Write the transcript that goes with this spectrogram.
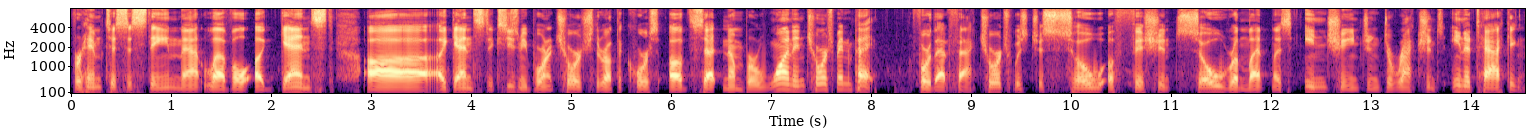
for him to sustain that level against uh, against excuse me Borna Coric throughout the course of set number one, and Coric made him pay for that fact. Coric was just so efficient, so relentless in changing directions, in attacking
